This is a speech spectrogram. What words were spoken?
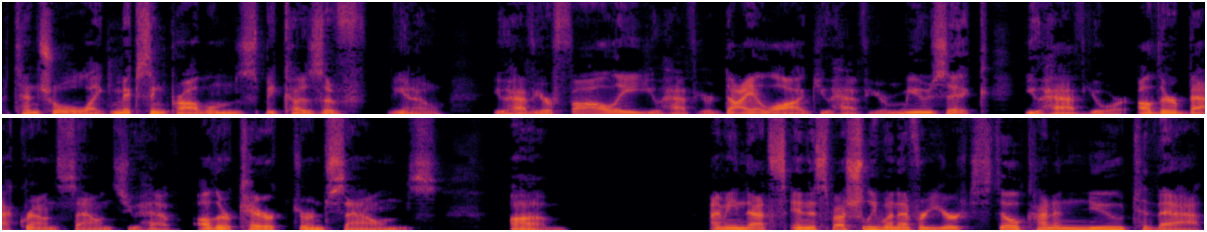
potential like mixing problems because of, you know, you have your foley, you have your dialogue, you have your music, you have your other background sounds, you have other character sounds. Um I mean that's and especially whenever you're still kind of new to that,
